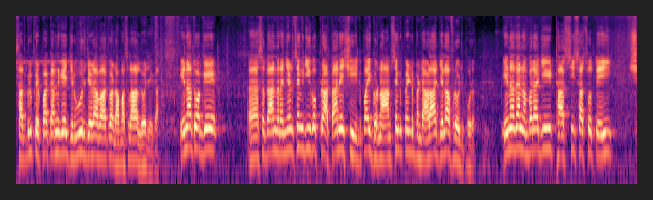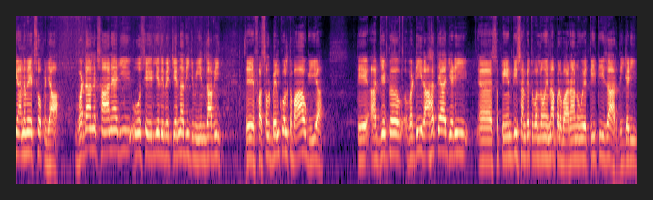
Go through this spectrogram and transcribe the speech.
ਸਤਿਗੁਰੂ ਕਿਰਪਾ ਕਰਨਗੇ, ਜ਼ਰੂਰ ਜਿਹੜਾ ਵਾ ਤੁਹਾਡਾ ਮਸਲਾ ਹੱਲ ਹੋ ਜਾਏਗਾ। ਇਹਨਾਂ ਤੋਂ ਅੱਗੇ ਸਰਦਾਰ ਨਰਿੰਜਨ ਸਿੰਘ ਜੀ ਕੋ ਭਰਾਤਾ ਨੇ ਸ਼ਹੀਦ ਭਾਈ ਗੁਰਨਾਮ ਸਿੰਘ ਪਿੰਡ ਬੰਡਾਲਾ, ਜ਼ਿਲ੍ਹਾ ਫਿਰੋਜ਼ਪੁਰ। ਇਹਨਾਂ ਦਾ ਨੰਬਰ ਹੈ ਜੀ 88723 96150 ਵੱਡਾ ਨੁਕਸਾਨ ਹੈ ਜੀ ਉਸ ਏਰੀਏ ਦੇ ਵਿੱਚ ਇਹਨਾਂ ਦੀ ਜ਼ਮੀਨ ਦਾ ਵੀ ਤੇ ਫਸਲ ਬਿਲਕੁਲ ਤਬਾਹ ਹੋ ਗਈ ਆ। ਤੇ ਅੱਜ ਇੱਕ ਵੱਡੀ ਰਾਹਤ ਆ ਜਿਹੜੀ ਸਪੇਨ ਦੀ ਸੰਗਤ ਵੱਲੋਂ ਇਹਨਾਂ ਪਰਿਵਾਰਾਂ ਨੂੰ ਇਹ 30 30 ਹਜ਼ਾਰ ਦੀ ਜਿਹੜੀ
